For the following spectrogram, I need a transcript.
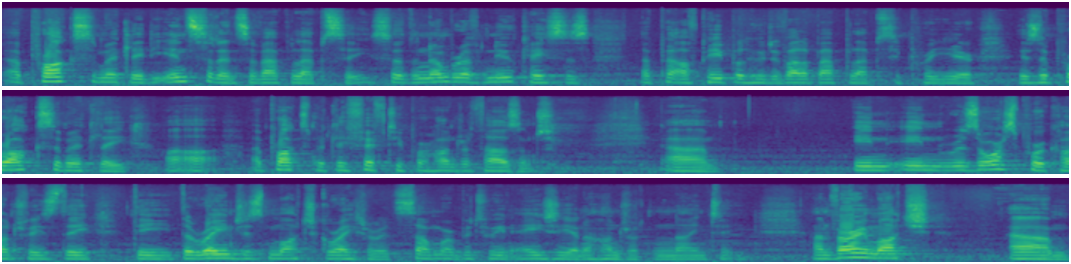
approximately the incidence of epilepsy, so the number of new cases of people who develop epilepsy per year is approximately uh, approximately 50 per 100,000. Um, in, in resource poor countries, the, the, the range is much greater. It's somewhere between 80 and 190. And very much, um,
